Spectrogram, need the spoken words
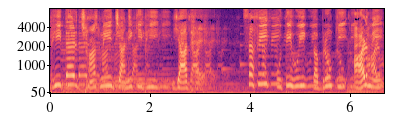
भीतर झांकने जाने की भी याद है। सफ़ेद पुती हुई कब्रों की आड़ में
